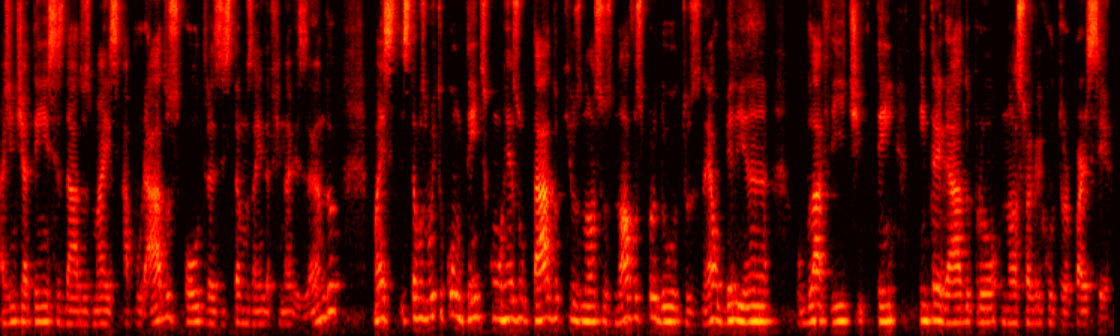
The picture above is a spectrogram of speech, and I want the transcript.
a gente já tem esses dados mais apurados, outras estamos ainda finalizando, mas estamos muito contentes com o resultado que os nossos novos produtos, né, o Belian, o Blavit, têm entregado para o nosso agricultor parceiro.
